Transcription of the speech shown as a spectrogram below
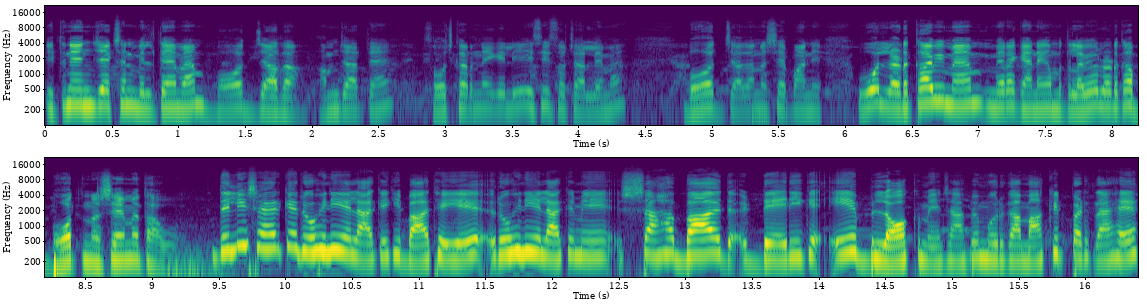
इतने इंजेक्शन मिलते हैं मैम बहुत ज़्यादा। हम जाते हैं सोच करने के लिए, इसी शौचालय में। बहुत ज़्यादा नशे पानी। वो लड़का भी मैम मेरा कहने का मतलब है, वो लड़का बहुत नशे में था वो। दिल्ली शहर के रोहिणी इलाके की बात है ये। रोहिणी इलाके में शाहबाद डेयरी के ए ब्लॉक में, जहाँ पे मुर्गा मार्केट पड़ता है,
